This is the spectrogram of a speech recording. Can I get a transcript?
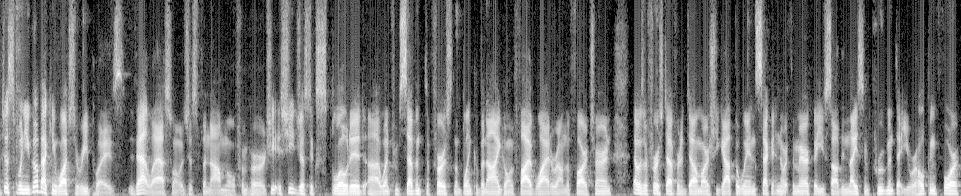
Just when you go back and you watch the replays, that last one was just phenomenal from her. She she just exploded. Uh, went from seventh to first in the blink of an eye, going five wide around the far turn. That was her first effort at Del Mar. She got the win. Second in North America, you saw the nice improvement that you were hoping for.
